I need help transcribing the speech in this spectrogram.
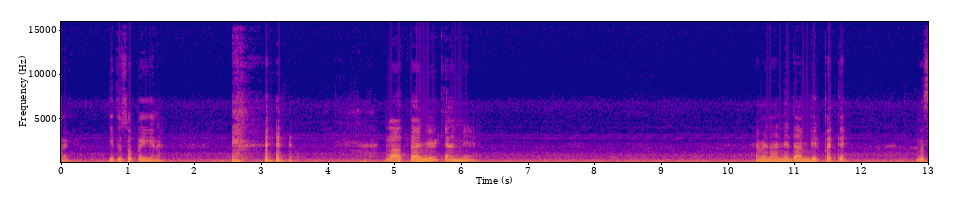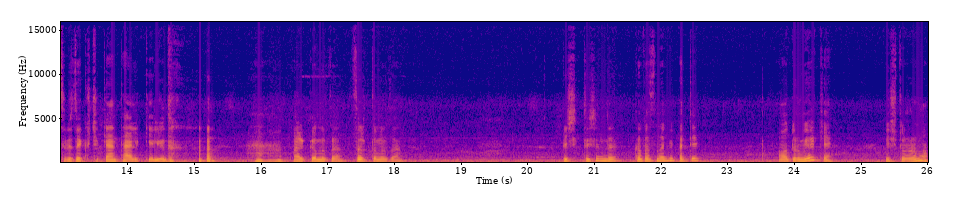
Bak. Yedi sopayı yine. Rahat vermiyor ki anneye. Hemen anneden bir pati. Nasıl bize küçükken terlik geliyordu. Arkamıza, sırtımıza. Beşiktaş'ın da kafasında bir pati. Ama durmuyor ki. Hiç durur mu?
